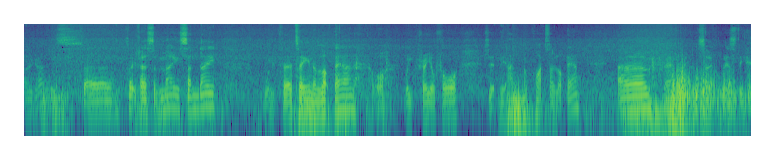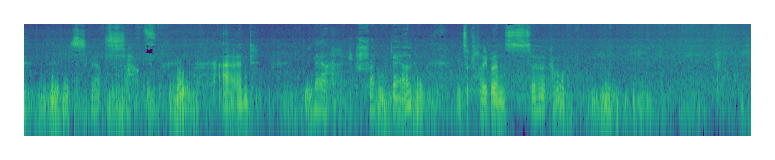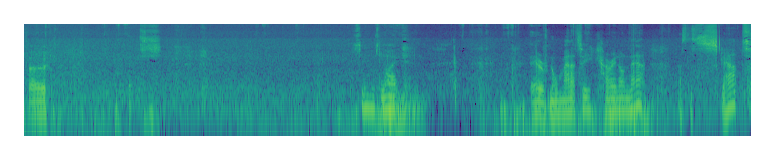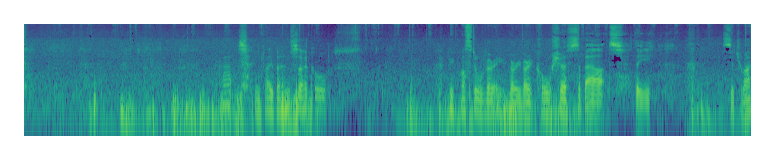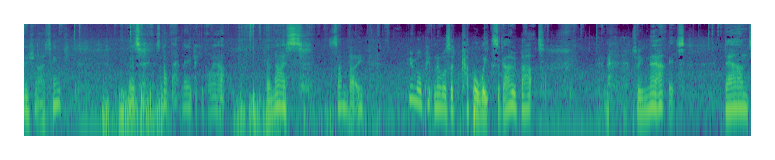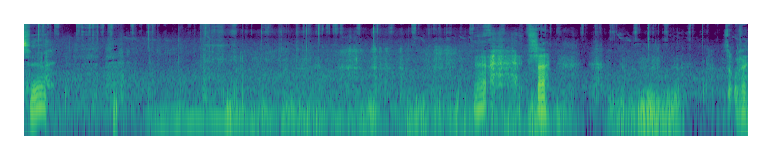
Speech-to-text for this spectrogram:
Hello guys, uh, 31st of May, Sunday, week 13 of lockdown, or week 3 or 4, is it the not quite so lockdown. Um, round the circle there's the Scouts and we now travel down into Clayburn Circle. So it seems like air of normality carrying on now. That's the scout. But in Clayburn Circle, people are still very, very, very cautious about the situation, I think because there's not that many people out for a nice Sunday. Few more people than there was a couple of weeks ago, but so now it's down to yeah, it's uh, sort of a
